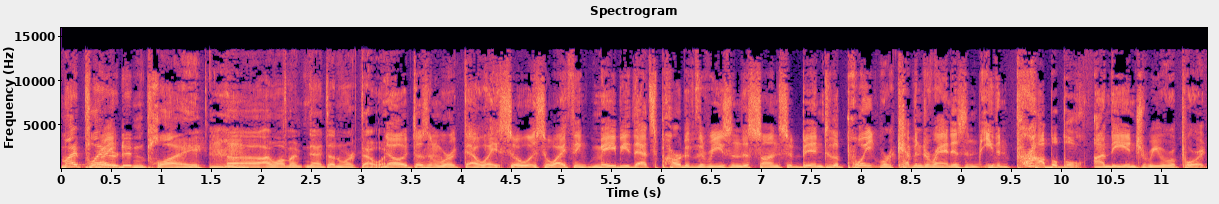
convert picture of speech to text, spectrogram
My player Right. Mm-hmm. didn't play. Uh, I want my. That doesn't work that way. No, it doesn't work that way. So, so I think maybe that's part of the reason the Suns have been to the point where Kevin Durant isn't even probable on the injury report.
